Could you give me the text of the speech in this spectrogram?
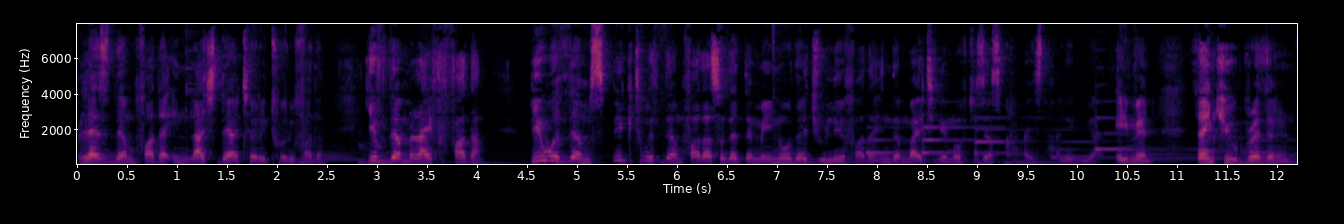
bless them, Father. Enlarge their territory, Father. Give them life, Father. Be with them, speak with them, Father, so that they may know that you live, Father. In the mighty name of Jesus Christ. Hallelujah. Amen. Thank you, brethren,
